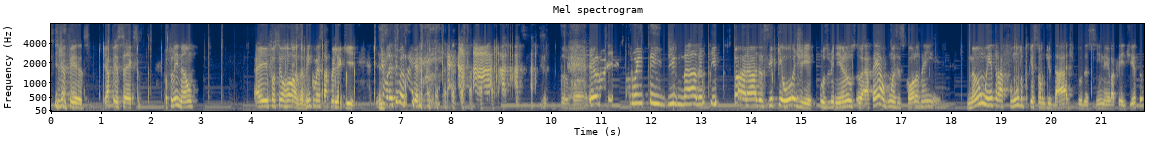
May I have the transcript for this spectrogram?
Você já fez, já fez sexo? Eu falei, não. Aí ele falou assim, Rosa, vem conversar com ele aqui. Tipo, tipo assim. eu, não, eu não entendi nada, eu fiquei parado assim, porque hoje os meninos, até algumas escolas, né, não entra a fundo por questão de idade, tudo assim, né? Eu acredito,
